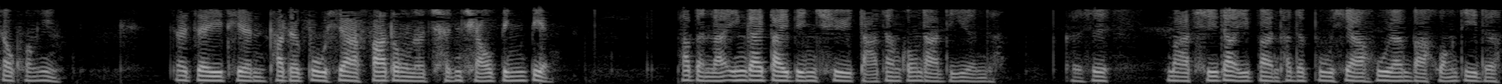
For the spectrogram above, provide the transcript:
赵匡胤，在这一天，他的部下发动了陈桥兵变。他本来应该带兵去打仗攻打敌人的，可是马骑到一半，他的部下忽然把皇帝的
